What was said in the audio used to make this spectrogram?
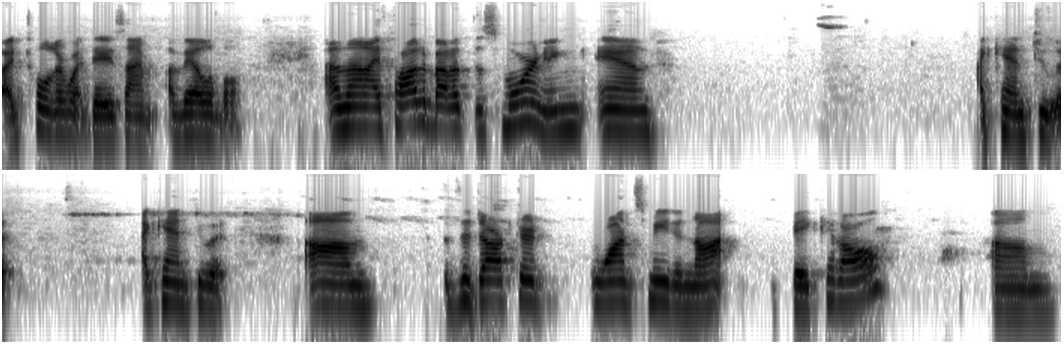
I told her what days I'm available. And then I thought about it this morning and I can't do it. I can't do it. Um, the doctor wants me to not bake at all. Um,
